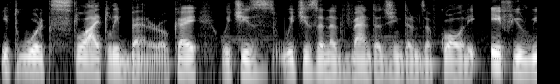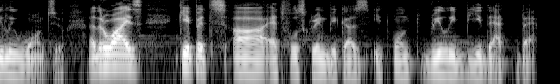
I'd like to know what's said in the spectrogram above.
it works slightly better, okay? Which is which is an advantage in terms of quality if you really want to. Otherwise, keep it uh, at full screen because it won't really be that bad.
